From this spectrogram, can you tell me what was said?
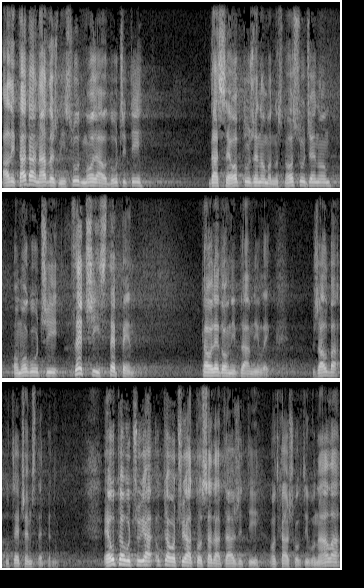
Ali tada nadležni sud mora odlučiti da se optuženom, odnosno osuđenom, omogući treći stepen kao redovni pravni lek. Žalba u trećem stepenu. E, upravo ću ja, upravo ću ja to sada tražiti od Haškog tribunala.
